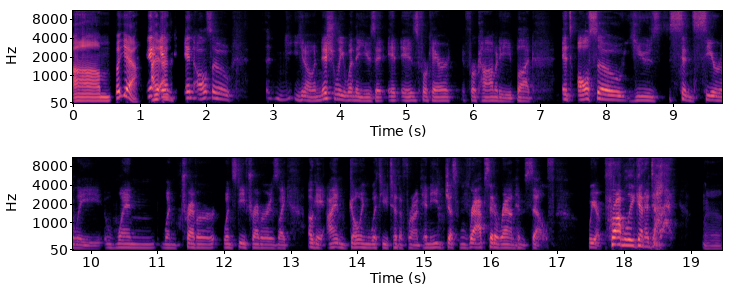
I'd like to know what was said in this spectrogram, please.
Um, but yeah, and, I, I, and, and also you know initially when they use it it is for care for comedy but it's also used sincerely when when trevor when steve trevor is like okay i'm going with you to the front and he just wraps it around himself we are probably gonna die Yeah.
